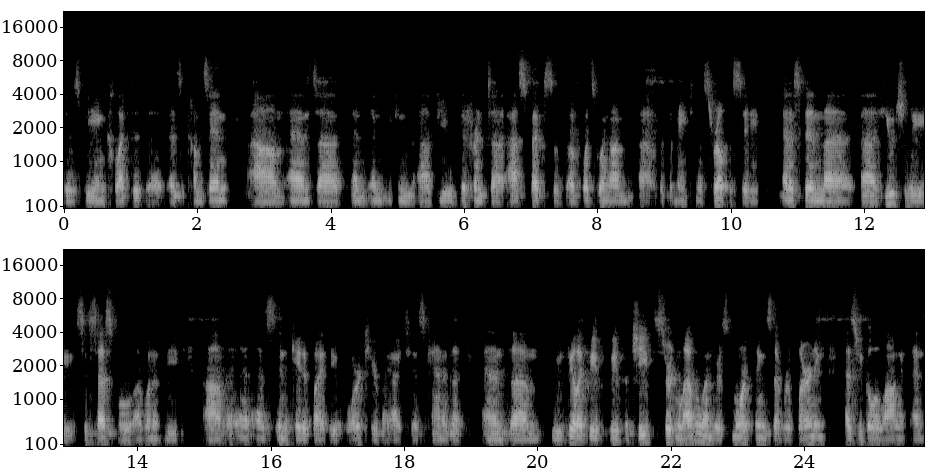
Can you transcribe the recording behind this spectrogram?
is being collected, uh, as it comes in, um, and, uh, and, and we can view different aspects of, of what's going on with the maintenance throughout the city and it's been uh, uh, hugely successful. Uh, one of the, uh, as indicated by the award here by ITS Canada, and um, we feel like we've we've achieved a certain level, and there's more things that we're learning as we go along, and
